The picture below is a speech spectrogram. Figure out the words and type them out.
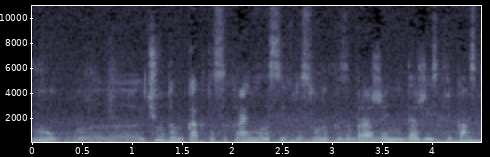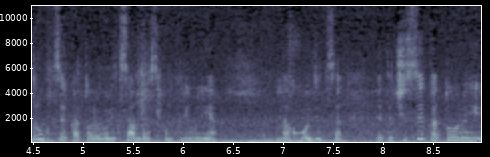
ну, э, чудом как-то сохранилось их рисунок изображений, даже есть реконструкция, которая в Александровском Кремле находится. Это часы, которые,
